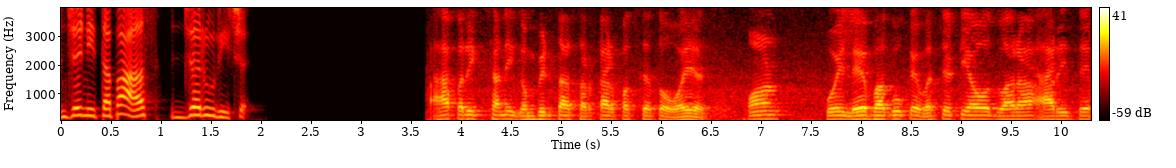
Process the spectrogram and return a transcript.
જેની તપાસ જરૂરી છે. આ પરીક્ષાની ગંભીરતા સરકાર પક્ષે તો હોય જ, પણ કોઈ લેભાગુ કે વચેટિયાઓ દ્વારા આ રીતે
